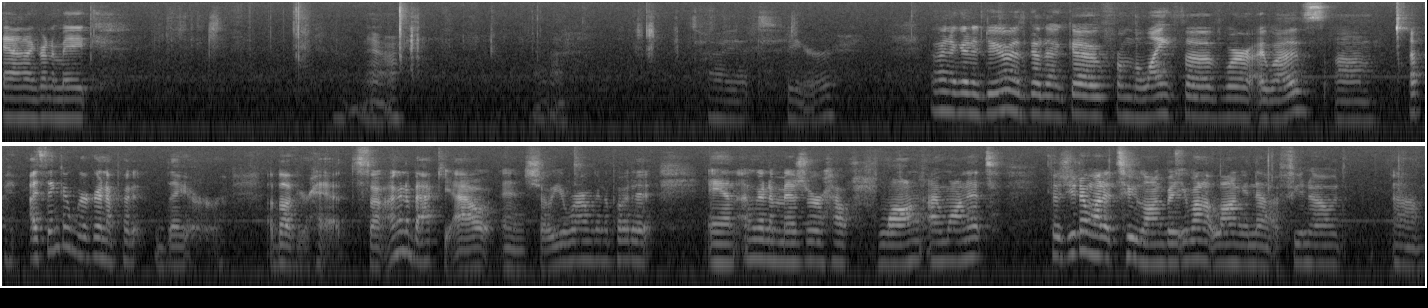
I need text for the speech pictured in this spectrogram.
and I'm going to make, now, tie it here. And what I'm going to do is going to go from the length of where I was, um, up, I think we're going to put it there above your head. So I'm going to back you out and show you where I'm going to put it. And I'm going to measure how long I want it. Because you don't want it too long, but you want it long enough, you know. Um,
